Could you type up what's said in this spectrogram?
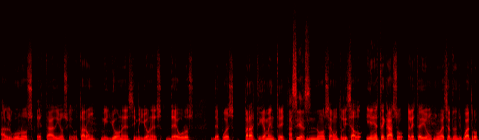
algunos estadios que costaron millones y millones de euros después prácticamente Así es. no se han utilizado. Y en este caso, el estadio 974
